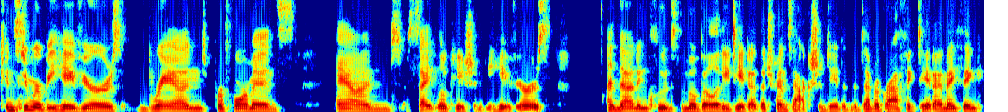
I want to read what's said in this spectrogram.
consumer behaviors, brand performance, and site location behaviors. And that includes the mobility data, the transaction data, and the demographic data. And I think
